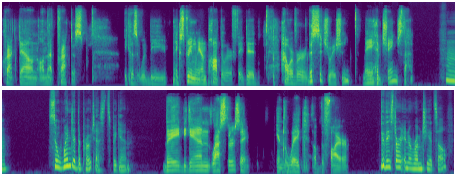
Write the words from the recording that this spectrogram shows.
crack down on that practice because it would be extremely unpopular if they did. However, this situation may have changed that. Hmm. So, when did the protests begin? They began last Thursday in the wake of the fire. Did they start in Urumqi itself?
